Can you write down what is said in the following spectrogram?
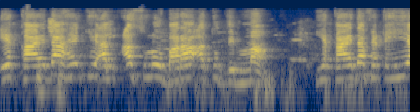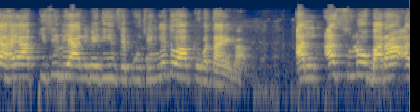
एक कायदा अच्छा। है कि अल असलो बरा दिम्मा ये कायदा फ़िकिया है आप किसी भी आलिम दीन से पूछेंगे तो आपको बताएगा। अल असलो बरा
